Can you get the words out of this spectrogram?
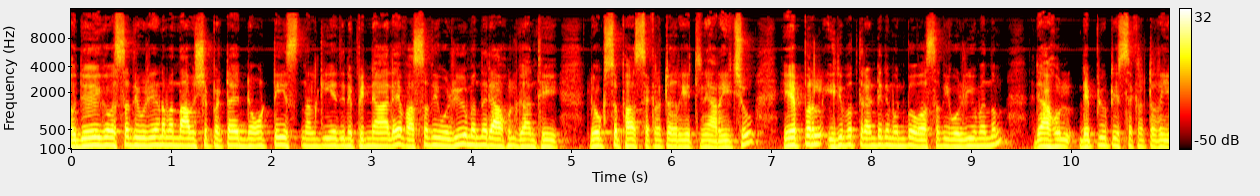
ഔദ്യോഗിക വസതി ഒഴിയണമെന്നാവശ്യപ്പെട്ട് നോട്ടീസ് നൽകിയതിന് പിന്നാലെ വസതി ഒഴിയുമെന്ന് രാഹുൽ ഗാന്ധി ലോക്സഭാ സെക്രട്ടേറിയറ്റിനെ അറിയിച്ചു. ഏപ്രിൽ ഇരുപത്തിരണ്ടിന് മുൻപ് വസതി ഒഴിയുമെന്നും രാഹുൽ ഡെപ്യൂട്ടി സെക്രട്ടറി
